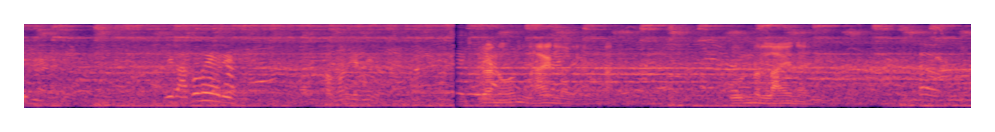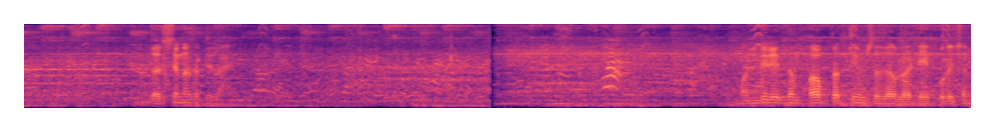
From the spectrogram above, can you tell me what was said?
एक आपण रे आपण घेतली का लाईन लागली पूर्ण लाईन आहे. दर्शनासाठी लाईन मंदिर एकदम अप्रतिम सजवलं. डेकोरेशन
